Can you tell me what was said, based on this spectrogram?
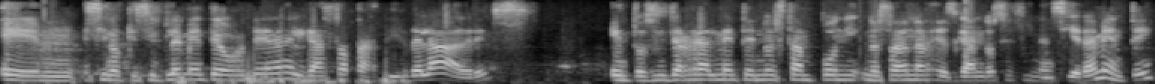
em, sino que simplemente ordenan el gasto a partir de la ADRES, entonces ya realmente no están, no están arriesgándose financieramente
